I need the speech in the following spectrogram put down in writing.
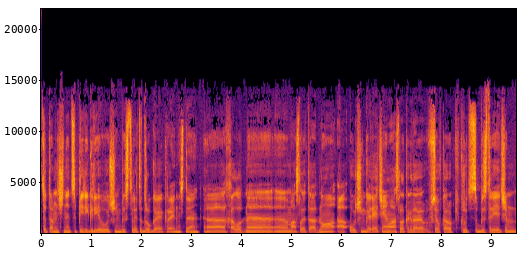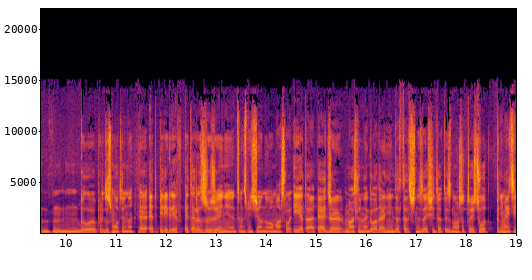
то там начинается перегрев очень быстро. Это другая крайность, да? Э, холодное масло это одно, а очень горячее масло, когда все в коробке крутится быстрее, чем было предусмотрено, это перегрев, это разжижение трансмиссионного масла. И это, опять же, масляное голодание, недостаточная защита от износа. То есть вот, понимаете,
